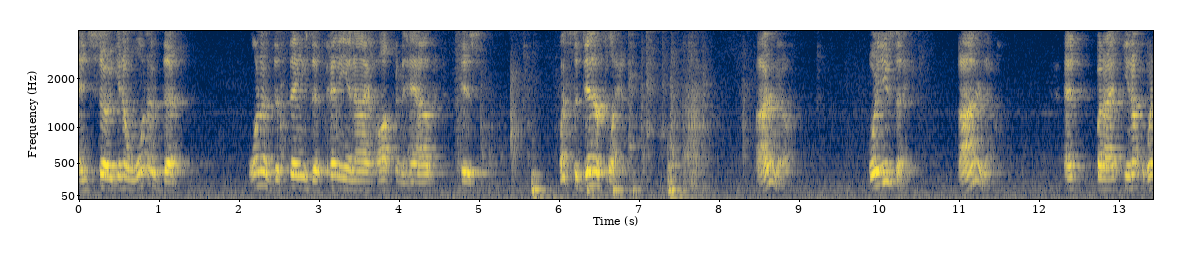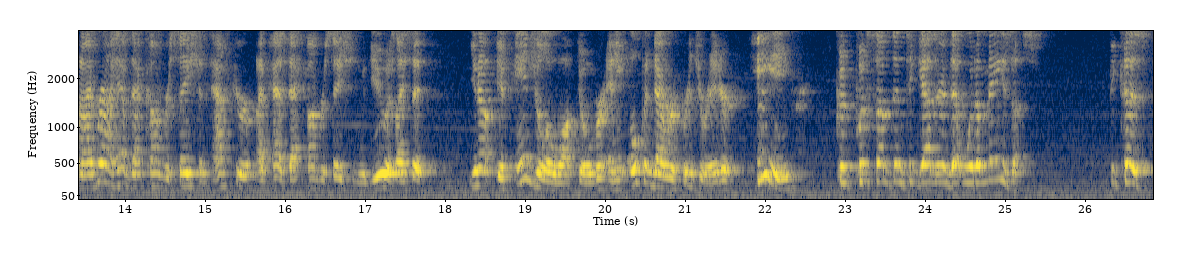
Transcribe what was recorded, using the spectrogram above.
and so you know one of the one of the things that penny and i often have is what's the dinner plan? I don't know. What do you think? I don't know. And but i you know whenever i have that conversation after i've had that conversation with you as i said you know if angelo walked over and he opened our refrigerator he could put something together that would amaze us. Because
